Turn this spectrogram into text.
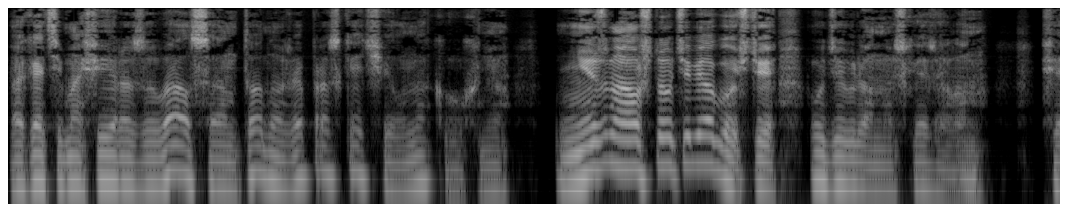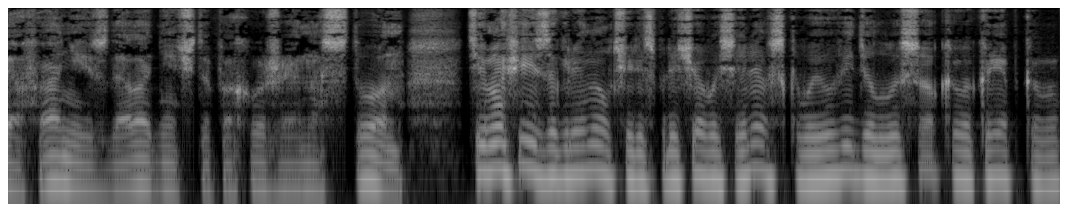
Пока Тимофей разувался, Антон уже проскочил на кухню. «Не знал, что у тебя гости», — удивленно сказал он. Феофания издала нечто похожее на стон. Тимофей заглянул через плечо Василевского и увидел высокого крепкого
